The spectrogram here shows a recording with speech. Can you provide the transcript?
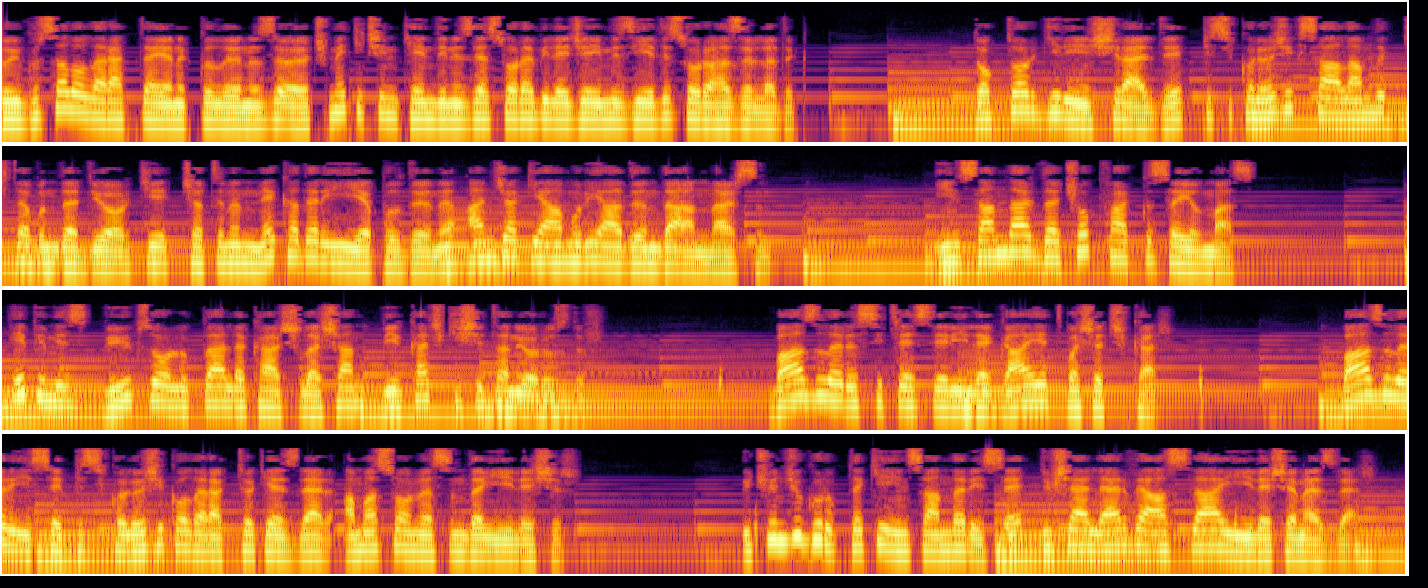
duygusal olarak dayanıklılığınızı ölçmek için kendinize sorabileceğimiz 7 soru hazırladık. Doktor Gillian Şiraldi, Psikolojik Sağlamlık kitabında diyor ki, çatının ne kadar iyi yapıldığını ancak yağmur yağdığında anlarsın. İnsanlar da çok farklı sayılmaz. Hepimiz, büyük zorluklarla karşılaşan birkaç kişi tanıyoruzdur. Bazıları stresleriyle gayet başa çıkar. Bazıları ise psikolojik olarak tökezler ama sonrasında iyileşir. Üçüncü gruptaki insanlar ise düşerler ve asla iyileşemezler.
